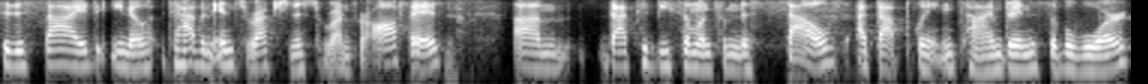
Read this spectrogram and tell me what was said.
to decide, you know, to have an insurrectionist to run for office. Yeah. Um, that could be someone from the South at that point in time during the Civil War.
